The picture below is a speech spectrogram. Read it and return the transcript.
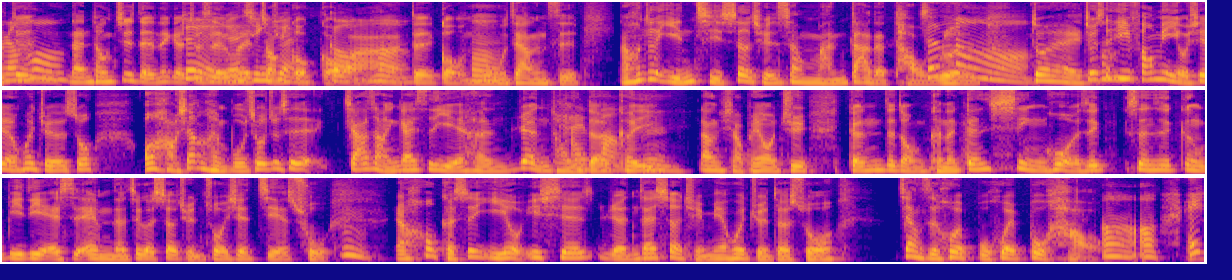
然就男同志的那个就是会装狗狗啊，对狗奴这样子，嗯、然后就引起社群上蛮大的讨论。哦、对，就是一方面有些人会觉得说，哦，好像很不错，就是家长应该是也很认同的，可以让小朋友去跟这种可能跟性或者是甚至更 BDSM 的这个社群做一些接触。嗯，然后可是也有一些人在社群里面会觉得说。这样子会不会不好？嗯嗯，哎、嗯，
